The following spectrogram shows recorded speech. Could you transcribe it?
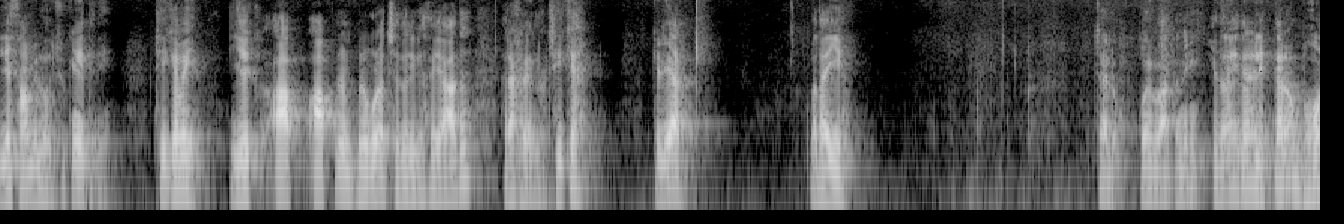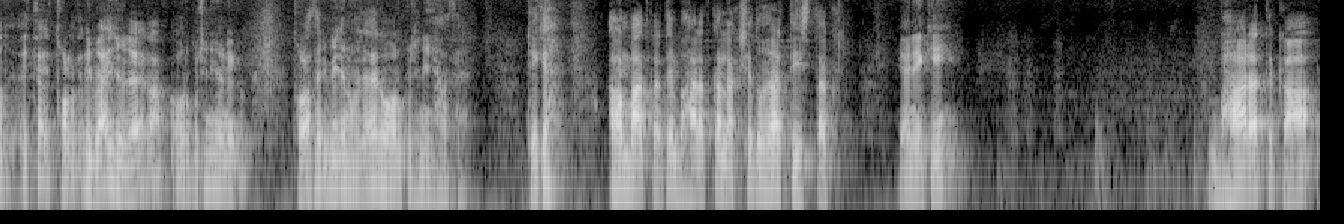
ये शामिल हो चुके हैं इतनी। ठीक है भाई? ये आप, आपने बिल्कुल अच्छे तरीके से याद रख लेना, ठीक है? क्लियर बताइए। चलो, कोई बात नहीं। इतना इतना लिखते रहो, बहुत इससे थोड़ा सा रिवाइज हो जाएगा आपका, और कुछ नहीं होने का। थोड़ा सा रिवीजन हो जाएगा, और कुछ नहीं यहाँ से। ठीक है? अब हम बात करते हैं भारत का लक्ष्य 2030 तक। यानी कि भारत का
